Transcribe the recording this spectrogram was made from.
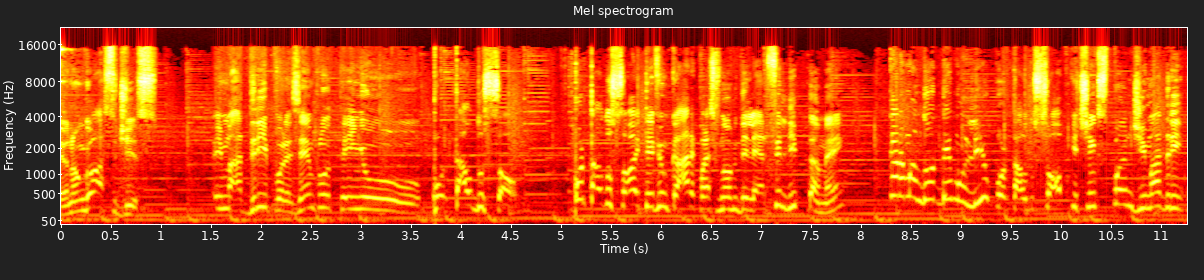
eu não gosto disso. Em Madrid, por exemplo, tem o Portal do Sol. Portal do Sol, e teve um cara, que parece que o nome dele era Felipe também. O cara mandou demolir o Portal do Sol porque tinha que expandir Madrid.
